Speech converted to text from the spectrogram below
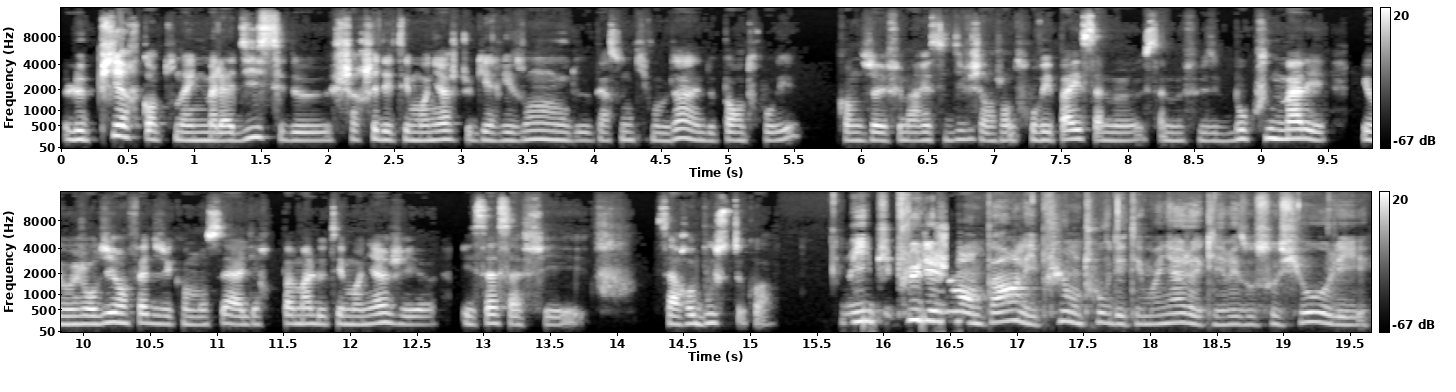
le pire quand on a une maladie, c'est de chercher des témoignages de guérison ou de personnes qui vont bien et de ne pas en trouver. Quand j'avais fait ma récidive, j'en trouvais pas et ça me, ça me faisait beaucoup de mal. Et, aujourd'hui, en fait, j'ai commencé à lire pas mal de témoignages et, euh, ça, ça fait, ça rebooste quoi. Oui, et puis plus les gens en parlent et plus on trouve des témoignages avec les réseaux sociaux, les,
